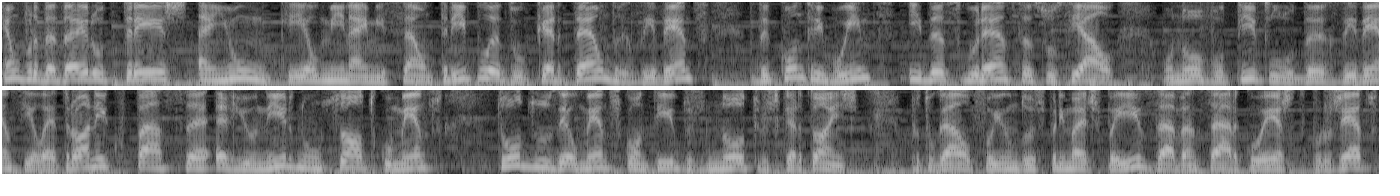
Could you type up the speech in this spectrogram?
É um verdadeiro 3 em 1 que elimina a emissão tripla do cartão de residente, de contribuinte e da segurança social. O novo título de residência eletrónico passa a reunir num só documento todos os elementos contidos noutros cartões. Portugal foi um dos primeiros países a avançar com este projeto.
